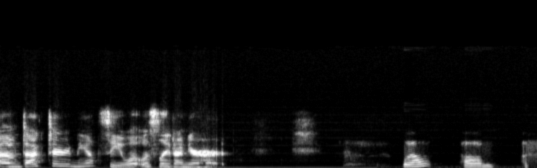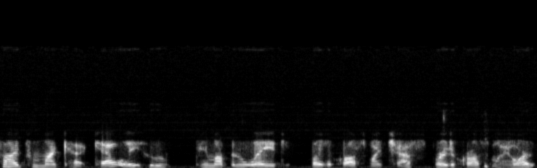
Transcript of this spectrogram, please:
Um, Dr. Nancy, what was laid on your heart? Well, um, aside from my cat Callie, who came up and laid right across my chest, right across my heart.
